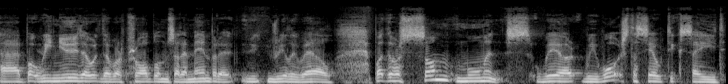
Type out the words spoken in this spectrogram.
Uh, but we knew that there were problems. I remember it really well. But there were some moments where we watched the Celtic side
